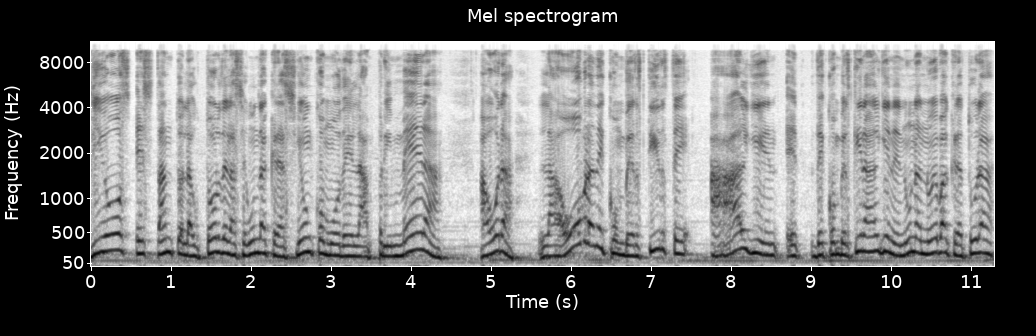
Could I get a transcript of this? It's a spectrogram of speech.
Dios es tanto el autor de la segunda creación como de la primera. Ahora, la obra de convertirte a alguien, eh, de convertir a alguien en una nueva criatura,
